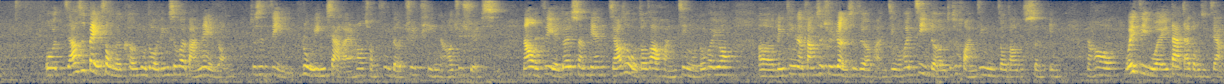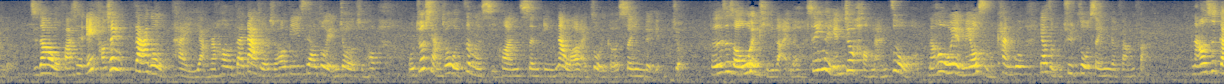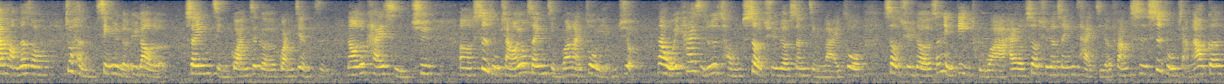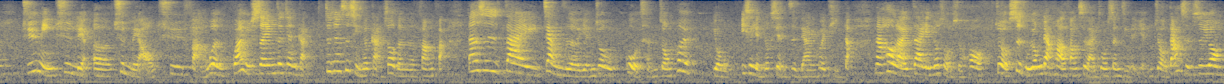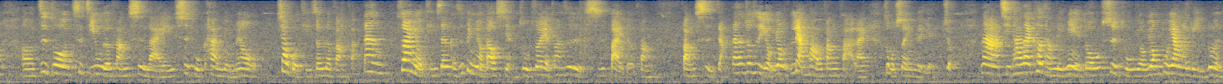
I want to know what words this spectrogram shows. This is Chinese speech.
我只要是背诵的科目，都一定是会把内容就是自己录音下来，然后重复的去听，然后去学习。然后我自己也对身边，只要是我周遭的环境，我都会用呃聆听的方式去认识这个环境。我会记得就是环境周遭的声音。然后我一直以为大家都是这样的，直到我发现，哎，好像大家跟我不太一样。然后在大学的时候，第一次要做研究的时候，我就想说，我这么喜欢声音，那我要来做一个声音的研究。可是这时候问题来了，声音的研究好难做哦。然后我也没有什么看过要怎么去做声音的方法。然后是刚好那时候。就很幸运的遇到了声音景观这个关键字，然后就开始去呃试图想要用声音景观来做研究。那我一开始就是从社区的声景来做社区的声景地图啊，还有社区的声音采集的方式，试图想要跟居民去聊呃去聊去访问关于声音这件感这件事情的感受等等的方法。但是在这样子的研究过程中会。有一些研究限制，等下也会提到。那后来在研究所的时候，就有试图用量化的方式来做声景的研究。当时是用呃制作刺激物的方式来试图看有没有效果提升的方法。但虽然有提升，可是并没有到显著，所以也算是失败的方方式这样。但是就是有用量化的方法来做声音的研究。那其他在课堂里面也都试图有用不一样的理论。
